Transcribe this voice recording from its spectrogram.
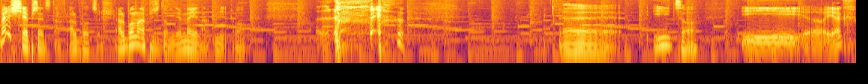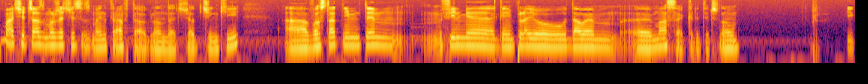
Weź się przedstaw, albo coś. Albo napisz do mnie maila mi, o. eee, I co? I jak macie czas, możecie z Minecrafta oglądać odcinki. A w ostatnim tym filmie gameplayu dałem e, masę krytyczną. I,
